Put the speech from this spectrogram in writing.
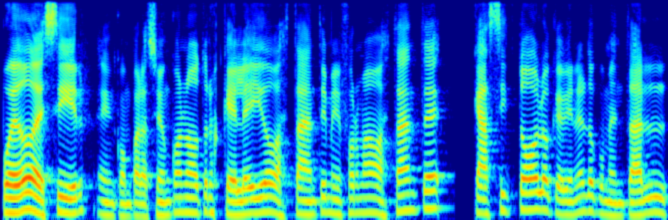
puedo decir, en comparación con otros que he leído bastante y me he informado bastante, casi todo lo que viene en el documental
